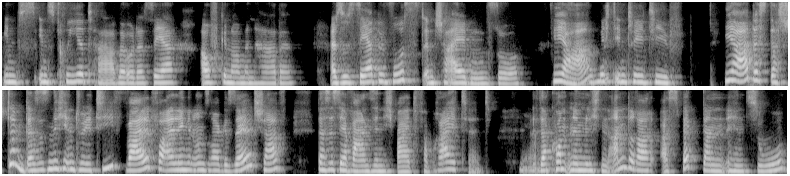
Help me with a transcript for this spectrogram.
instruiert habe oder sehr aufgenommen habe. Also sehr bewusst entscheiden, so. Ja. Nicht intuitiv. Ja, das, das stimmt. Das ist nicht intuitiv, weil vor allen Dingen in unserer Gesellschaft, das ist ja wahnsinnig weit verbreitet. Ja. Da kommt nämlich ein anderer Aspekt dann hinzu,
